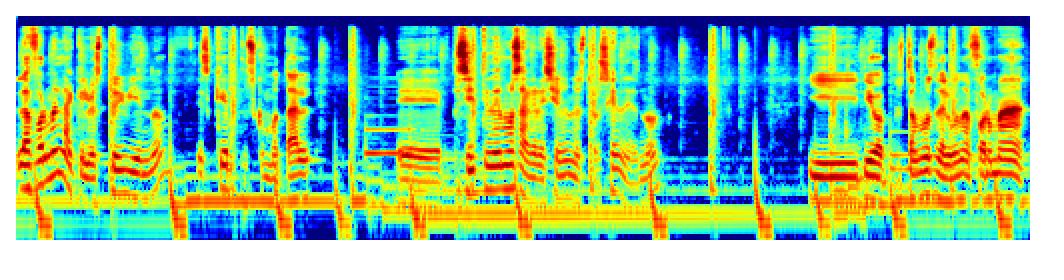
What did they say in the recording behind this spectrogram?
la forma en la que lo estoy viendo es que, pues como tal, eh, sí tenemos agresión en nuestros genes, ¿no? Y digo, pues, estamos de alguna forma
